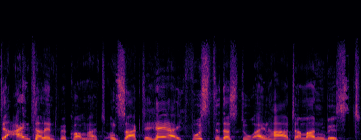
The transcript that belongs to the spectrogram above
der ein Talent bekommen hat und sagte, Herr, ich wusste, dass du ein harter Mann bist.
